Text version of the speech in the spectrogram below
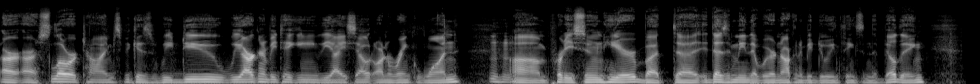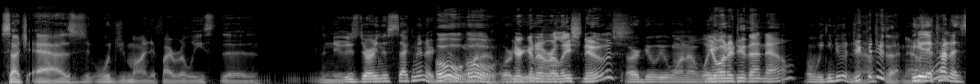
our our slower times because we do we are going to be taking the ice out on rink one um, pretty soon here, but uh, it doesn't mean that we're not going to be doing things in the building, such as would you mind if I release the the news during this segment? Or do Oh, wanna- oh, you're going to release news? or do we want to wait? you want to do that now? Well, we can do it. Now. You can do that now, Yeah, yeah. it kind of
